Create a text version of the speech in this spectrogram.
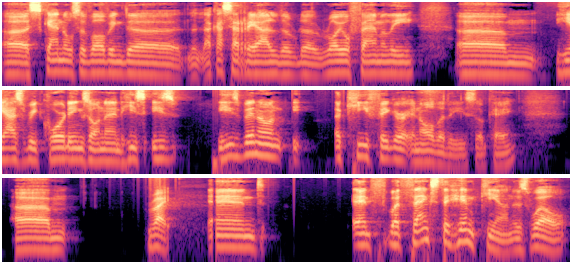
uh, scandals involving the La Casa Real, the, the royal family. Um, he has recordings on it. He's he's he's been on a key figure in all of these. Okay, um, Right. and and but thanks to him, Kiyan, as well.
